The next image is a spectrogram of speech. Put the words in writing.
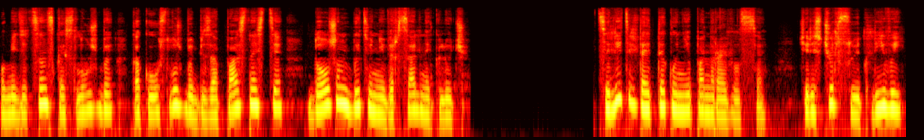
у медицинской службы, как и у службы безопасности, должен быть универсальный ключ. Целитель Тайтеку не понравился. Чересчур суетливый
